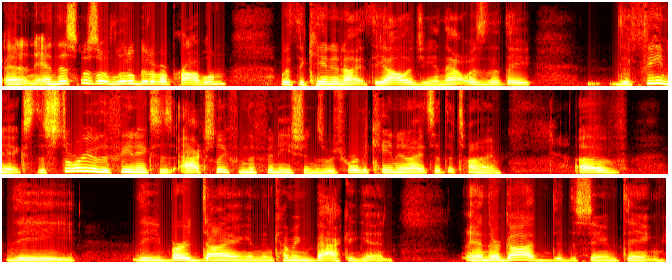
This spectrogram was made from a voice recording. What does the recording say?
and and this was a little bit of a problem with the Canaanite theology, and that was that they the phoenix, the story of the phoenix is actually from the Phoenicians, which were the Canaanites at the time, of the the bird dying and then coming back again. And their God did the same thing.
